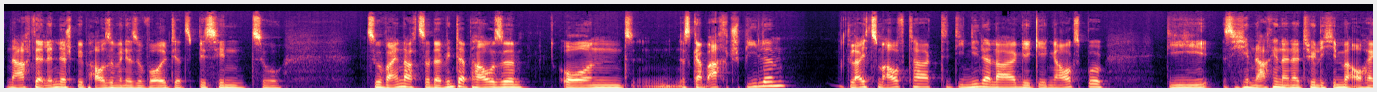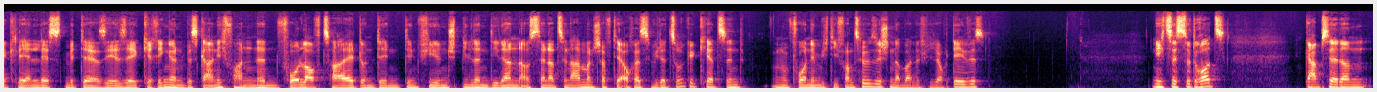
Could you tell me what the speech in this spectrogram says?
nach der Länderspielpause, wenn ihr so wollt, jetzt bis hin zu, zu Weihnachts- oder Winterpause. Und es gab acht Spiele gleich zum Auftakt die Niederlage gegen Augsburg, die sich im Nachhinein natürlich immer auch erklären lässt mit der sehr, sehr geringen bis gar nicht vorhandenen Vorlaufzeit und den, den vielen Spielern, die dann aus der Nationalmannschaft ja auch erst wieder zurückgekehrt sind. Vornehmlich die französischen, aber natürlich auch Davis. Nichtsdestotrotz gab es ja dann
